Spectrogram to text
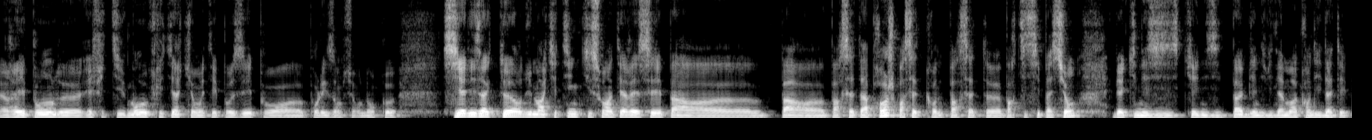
répondent effectivement aux critères qui ont été posés pour, pour l'exemption. S'il y a des acteurs du marketing qui sont intéressés par, euh, par, par cette approche, par cette, par cette euh, participation, eh bien, qui n'hésitent pas, bien évidemment, à candidater.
